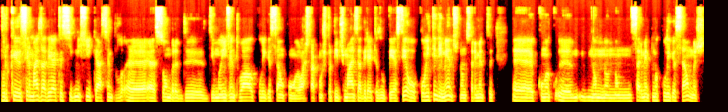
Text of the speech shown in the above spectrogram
porque ser mais à direita significa há sempre uh, a sombra de, de, uma eventual coligação com, lá está, com os partidos mais à direita do PSD, ou com entendimentos, não necessariamente uh, com uma, uh, não, não, não, necessariamente uma coligação, mas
